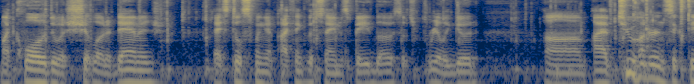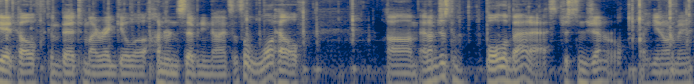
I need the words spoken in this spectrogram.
My claws do a shitload of damage. They still swing at, I think, the same speed, though, so it's really good. Um, I have 268 health compared to my regular 179, so that's a lot of health. Um, and I'm just a ball of badass, just in general. Like, you know what I mean?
